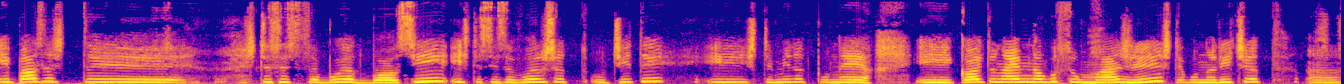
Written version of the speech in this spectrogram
И после ще, ще се събудят боси и ще си завършат очите и ще минат по нея. И който най-много се омаже, ще го наричат а,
